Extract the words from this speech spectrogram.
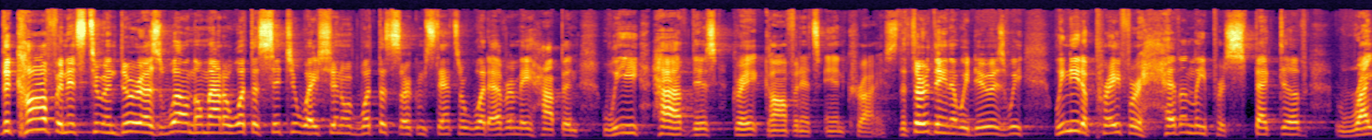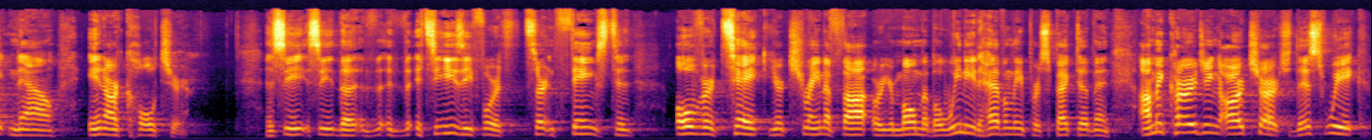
the confidence to endure as well, no matter what the situation or what the circumstance or whatever may happen. We have this great confidence in Christ. The third thing that we do is we, we need to pray for heavenly perspective right now in our culture. And see, see the, the it's easy for certain things to overtake your train of thought or your moment, but we need heavenly perspective. And I'm encouraging our church this week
